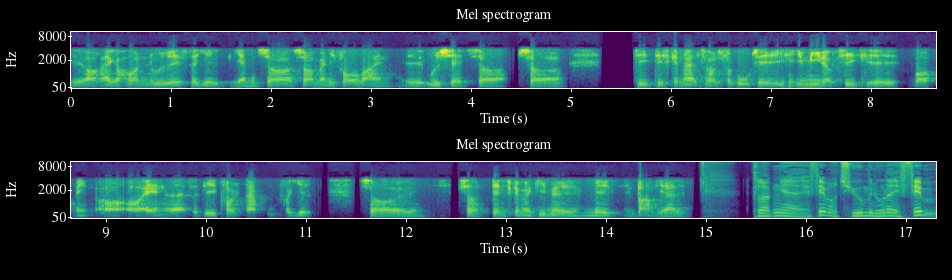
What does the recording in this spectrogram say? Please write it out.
øh, og rækker hånden ud efter hjælp, jamen så, så er man i forvejen øh, udsat. Så, så det, det skal man altså holde for god til i, i min optik. Øh, mobning og, og andet, altså det er folk, der har brug for hjælp. Så, øh, så den skal man give med, med et varmt hjerte. Klokken er 25 minutter i 5.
